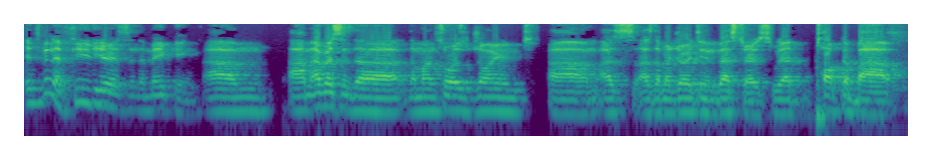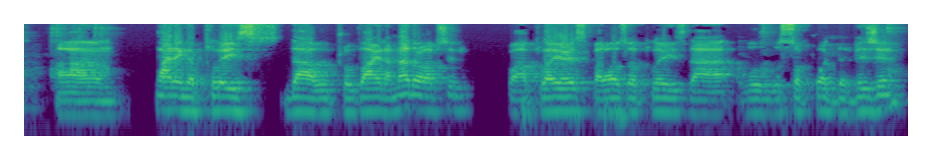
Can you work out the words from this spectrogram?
It's been a few years in the making. Um, um, ever since the the Mansours joined um, as as the majority investors, we had talked about um, finding a place that will provide another option for our players, but also a place that will, will support the vision,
